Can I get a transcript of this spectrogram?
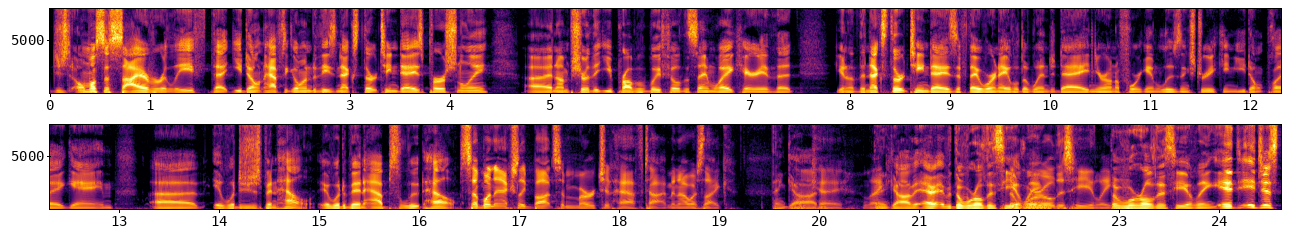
just almost a sigh of relief that you don't have to go into these next 13 days personally. Uh, and I'm sure that you probably feel the same way, Carrie, that, you know, the next 13 days, if they weren't able to win today and you're on a four game losing streak and you don't play a game, uh, it would have just been hell. It would have been absolute hell. Someone actually bought some merch at halftime, and I was like, Thank God. okay, like Thank God. The world is healing. the world is healing. The world is healing. It it just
